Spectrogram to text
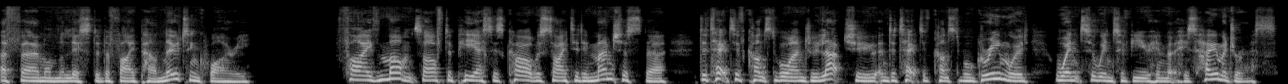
a firm on the list of the £5 note inquiry. Five months after PS's car was sighted in Manchester, Detective Constable Andrew Laptew and Detective Constable Greenwood went to interview him at his home address.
